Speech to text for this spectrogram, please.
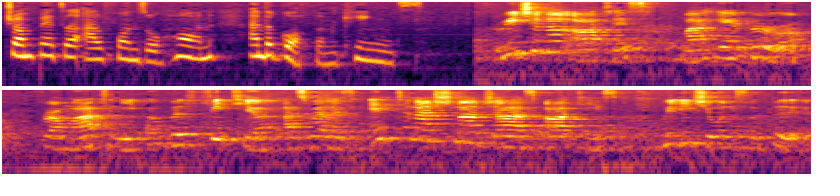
trumpeter Alphonso Horne, and the Gotham Kings. Regional artist Maher Beauroy from Martinique will feature as well as international jazz artist Willie Jones III,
